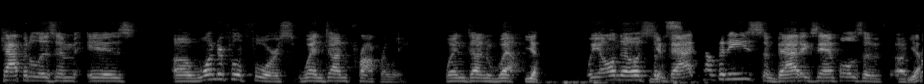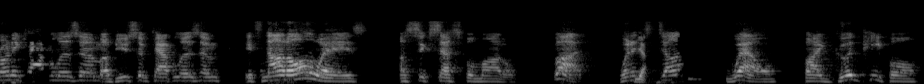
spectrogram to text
capitalism is a wonderful force when done properly, when done well. Yeah. We all know some yes. bad companies, some bad examples of, of yep. crony capitalism, abusive capitalism. It's not always a successful model. But when it's yep. done well by good people,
